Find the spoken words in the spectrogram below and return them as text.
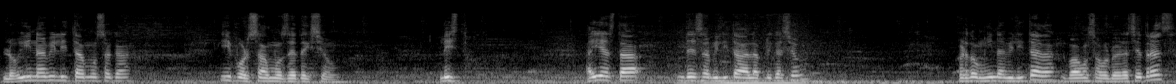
lo inhabilitamos acá y forzamos detección. Listo ahí está deshabilitada la aplicación. Perdón inhabilitada. Vamos a volver hacia atrás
